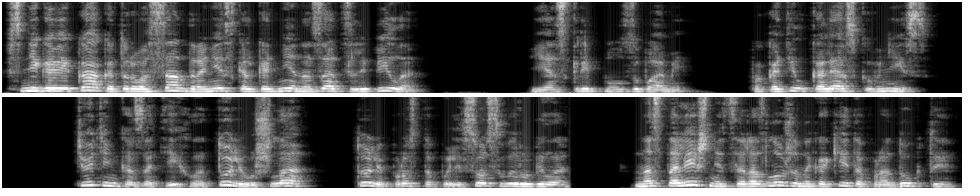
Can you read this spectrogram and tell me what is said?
в снеговика, которого Сандра несколько дней назад слепила? Я скрипнул зубами, покатил коляску вниз. Тетенька затихла, то ли ушла, то ли просто пылесос вырубила. На столешнице разложены какие-то продукты,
